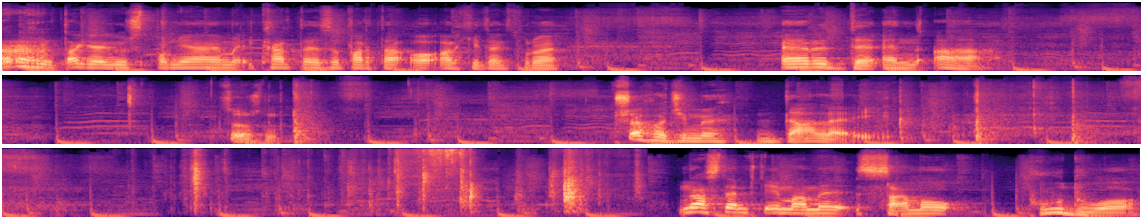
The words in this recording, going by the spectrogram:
tak jak już wspomniałem, karta jest oparta o architekturę RDNA. Cóż, przechodzimy dalej. Następnie mamy samo pudło,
